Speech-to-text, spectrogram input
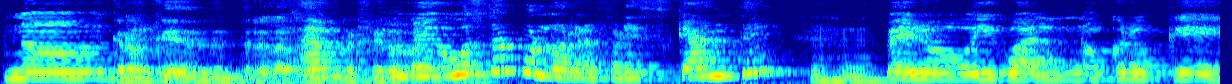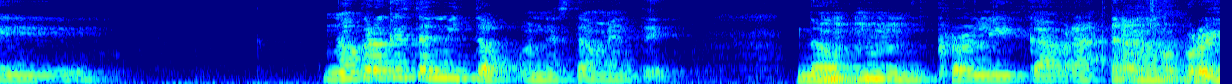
No, Creo que de entre las dos ah, prefiero la me otra. gusta por lo refrescante, pero igual no creo que no creo que esté en mi top, honestamente. No. Crowley cabra. No, pero hay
